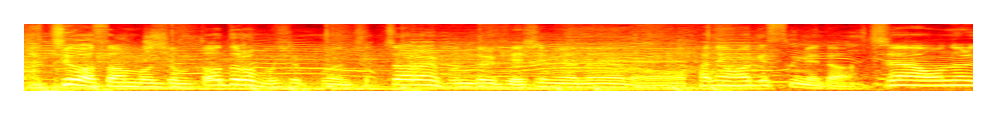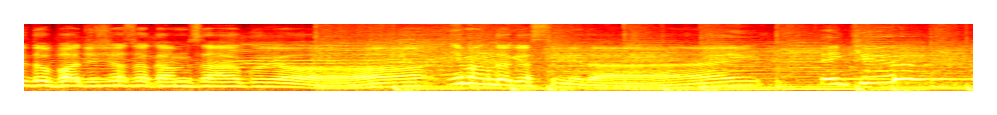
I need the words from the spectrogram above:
같이 와서 한번 좀 떠들어 보실 분 축절할 분들 계시면은 어, 환영하겠습니다 자 오늘도 봐주셔서 감사하 고요. 이망덕이었습니다. 땡큐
